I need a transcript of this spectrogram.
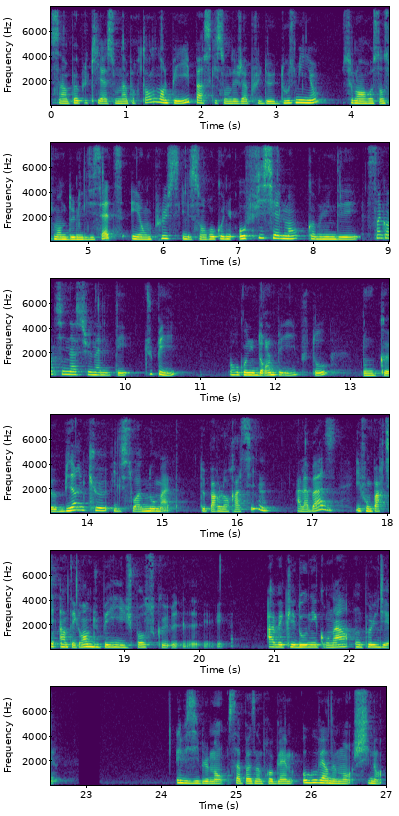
C'est un peuple qui a son importance dans le pays parce qu'ils sont déjà plus de 12 millions selon un recensement de 2017 et en plus ils sont reconnus officiellement comme l'une des 56 nationalités du pays reconnus dans le pays plutôt. Donc euh, bien qu'ils soient nomades de par leurs racines, à la base, ils font partie intégrante du pays. Et je pense que euh, avec les données qu'on a, on peut le dire. Et visiblement, ça pose un problème au gouvernement chinois.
